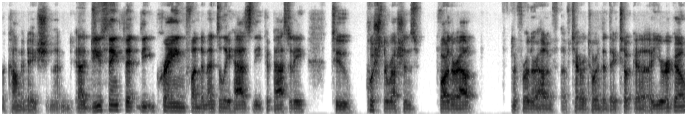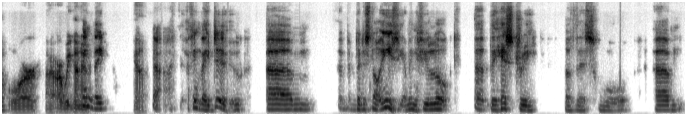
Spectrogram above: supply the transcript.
accommodation. And uh, do you think that the Ukraine fundamentally has the capacity to push the Russians farther out or further out of, of territory that they took a, a year ago, or are we going to? They, yeah, I think they do. Um, but it's not easy. I mean, if you look at the history of this war, um,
